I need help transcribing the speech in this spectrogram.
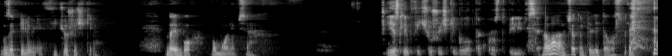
запиливание фичушечки. Дай бог, помолимся. Если бы фичушечки было бы так просто пилить все. Да ладно, что там пилить-то, господи.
